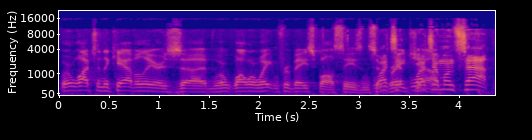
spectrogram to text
We're watching the Cavaliers uh, while we're waiting for baseball season. So watch great it, job. Watch them on SAP.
